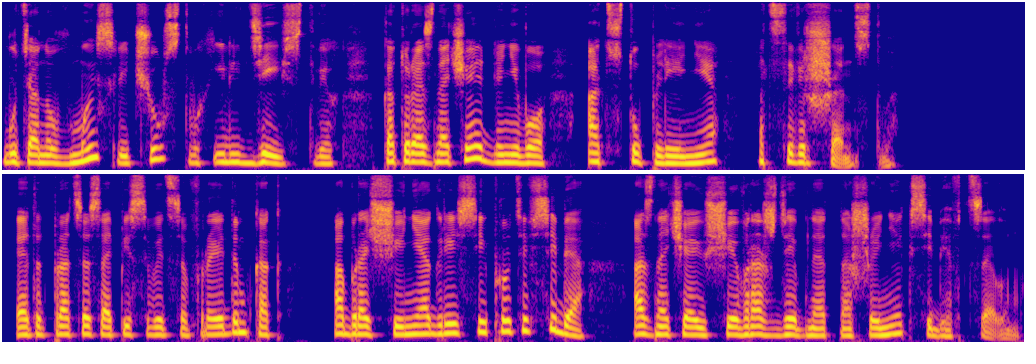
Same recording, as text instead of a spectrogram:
будь оно в мысли, чувствах или действиях, которое означает для него отступление от совершенства. Этот процесс описывается Фрейдом как обращение агрессии против себя, означающее враждебное отношение к себе в целом.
